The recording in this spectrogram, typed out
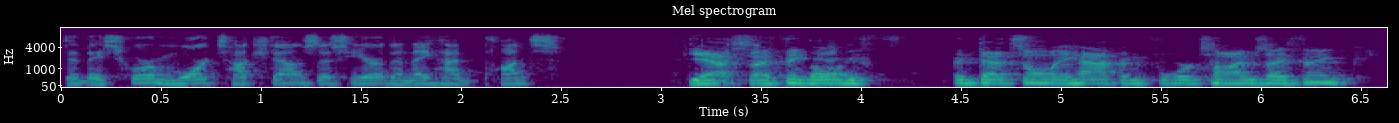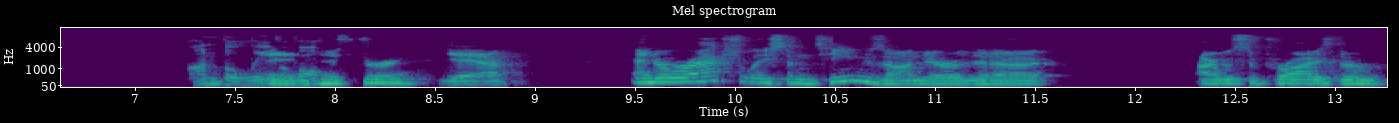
did they score more touchdowns this year than they had punts. Yes, I think only that's only happened four times. I think in Unbelievable. history. Yeah, and there were actually some teams on there that uh, I was surprised there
